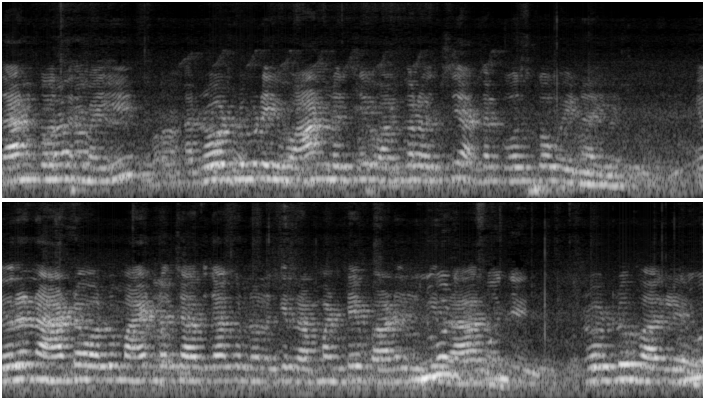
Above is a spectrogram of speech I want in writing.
దానికోసం అయ్యి ఆ రోడ్లు కూడా ఈ వాన్లు వచ్చి వంకలు వచ్చి అక్కడ కోసుకోపోయినాయి ఎవరైనా ఆటో వాళ్ళు మా ఇంట్లో చాతకాకున్న వాళ్ళకి రమ్మంటే బాడీలకి రారు. రోడ్లు బాగలేవు.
